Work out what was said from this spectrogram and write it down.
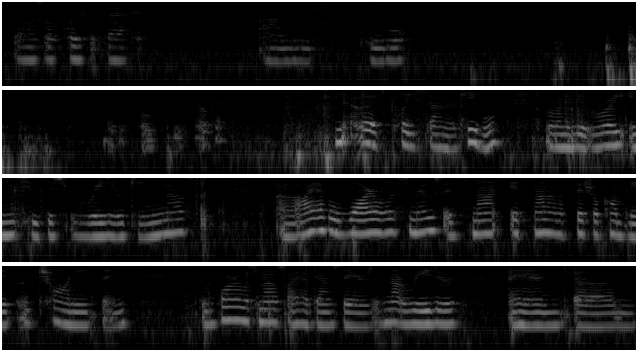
So I'm just gonna place it back on the table. Like it's supposed to be. Okay. So now that it's placed on our table, we're going to get right into this Razer gaming mouse. Uh, I have a wireless mouse. It's not it's not an official company. It's a Chinese thing. It's a wireless mouse I have downstairs. It's not Razer, and um,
